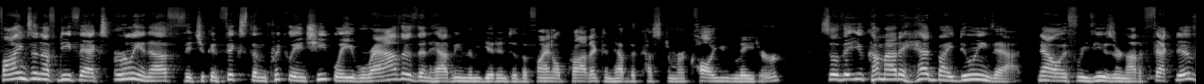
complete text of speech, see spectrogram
finds enough defects early enough that you can fix them quickly and cheaply rather than having them get into the final product and have the customer call you later so that you come out ahead by doing that. Now, if reviews are not effective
